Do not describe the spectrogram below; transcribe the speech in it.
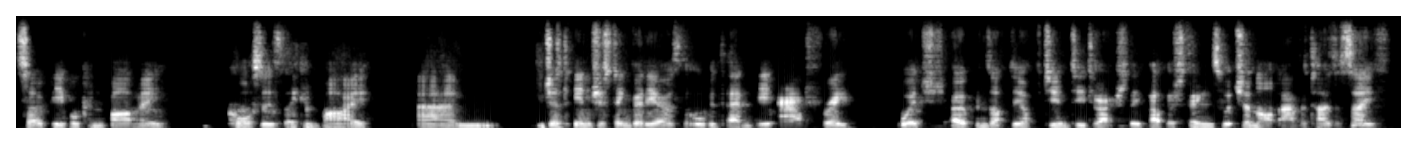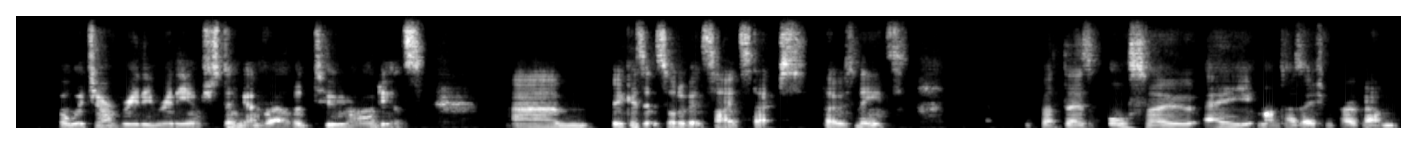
So people can buy courses, they can buy um, just interesting videos that will then be ad free, which opens up the opportunity to actually publish things which are not advertiser safe, but which are really, really interesting and relevant to your audience um, because it sort of it sidesteps those needs. But there's also a monetization program,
